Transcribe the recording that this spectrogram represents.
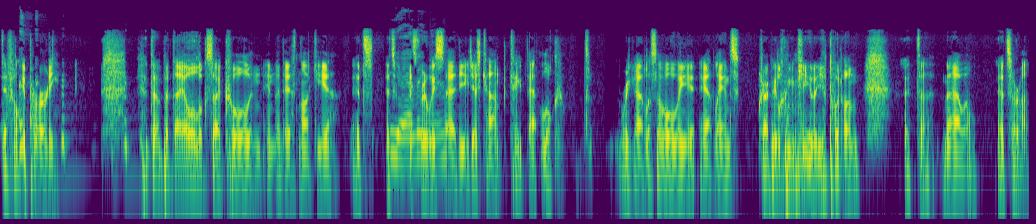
definitely a Purdy. but they all look so cool in, in the Death Knight gear. It's it's Yeah, it's really do. sad. You just can't keep that look, regardless of all the Outlands crappy looking gear that you put on. But uh, nah, well, that's all right.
